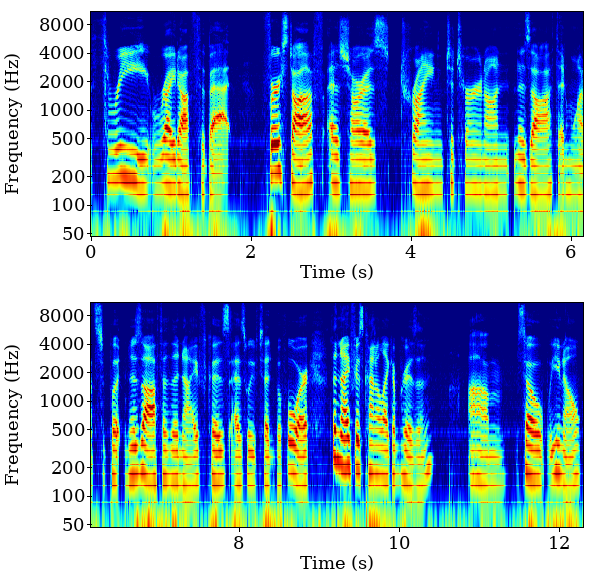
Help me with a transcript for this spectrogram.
three right off the bat. First off, Azshara's trying to turn on N'Zoth and wants to put N'Zoth in the knife, because as we've said before, the knife is kind of like a prison. Um, so you know,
